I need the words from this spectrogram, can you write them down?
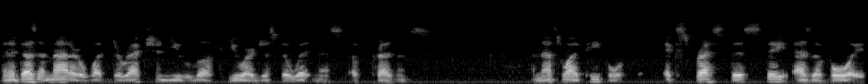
And it doesn't matter what direction you look, you are just a witness of presence. And that's why people express this state as a void.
